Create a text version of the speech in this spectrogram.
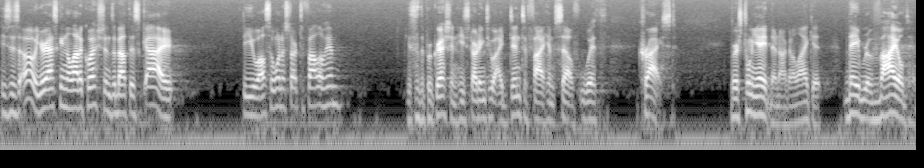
He says, Oh, you're asking a lot of questions about this guy. Do you also want to start to follow him? This is the progression. He's starting to identify himself with Christ. Verse 28, they're not going to like it. They reviled him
